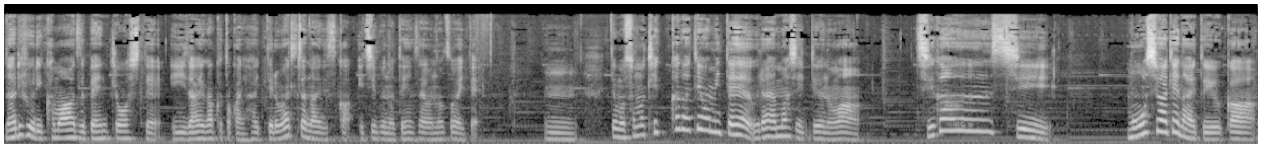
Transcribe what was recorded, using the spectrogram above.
うなりふり構わず勉強していい大学とかに入ってるわけじゃないですか。一部の天才を除いて。うん、でもその結果だけを見て羨ましいっていうのは違うし申し訳ないというか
